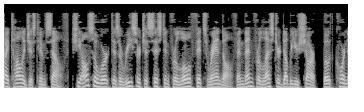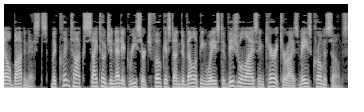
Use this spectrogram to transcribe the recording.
cytologist himself. She also worked as a research assistant for Lowell Fitz Randolph and then for Lester W. Sharp, both Cornell botanists. McClintock's cytogenetic research focused on developing ways to visualize and characterize maize chromosomes.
